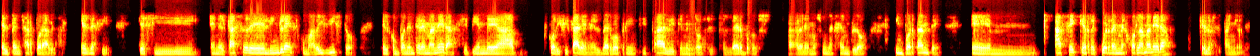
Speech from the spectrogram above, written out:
el pensar por hablar. Es decir, que si en el caso del inglés, como habéis visto, el componente de manera se tiende a codificar en el verbo principal y tienen todos estos verbos, ahora veremos un ejemplo importante, em, hace que recuerden mejor la manera que los españoles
